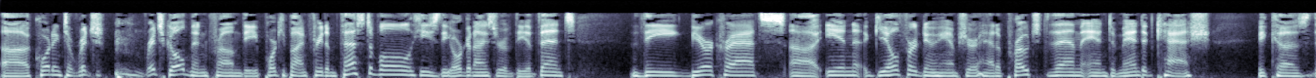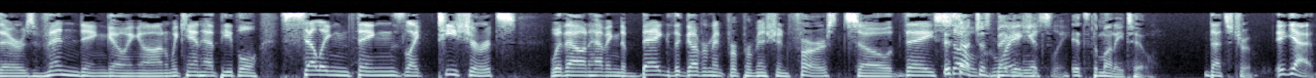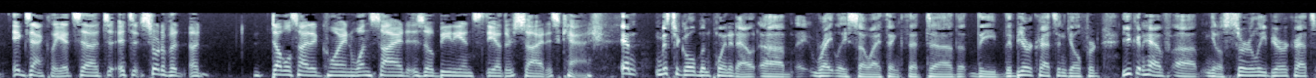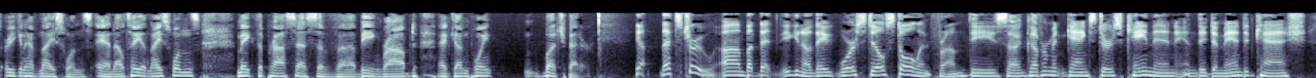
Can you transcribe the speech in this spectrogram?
Uh, according to Rich Rich Goldman from the Porcupine Freedom Festival, he's the organizer of the event. The bureaucrats uh, in Guilford, New Hampshire, had approached them and demanded cash because there's vending going on. We can't have people selling things like T-shirts without having to beg the government for permission first. So they it's so not just graciously. Begging, it's, it's the money too. That's true. Yeah, exactly. It's a it's a, sort of a, a double sided coin. One side is obedience, the other side is cash. And Mr. Goldman pointed out, uh, rightly so, I think, that uh, the, the, the bureaucrats in Guilford, you can have uh, you know surly bureaucrats or you can have nice ones. And I'll tell you, nice ones make the process of uh, being robbed at gunpoint much better. Yeah, that's true. Um, but that you know they were still stolen from. These uh, government gangsters came in and they demanded cash.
